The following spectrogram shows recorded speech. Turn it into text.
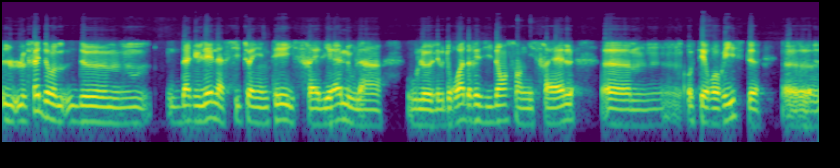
le fait de, d'annuler la citoyenneté israélienne ou la, ou le, droit de résidence en Israël euh, aux terroristes, euh,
